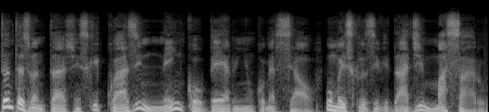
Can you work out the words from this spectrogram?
Tantas vantagens que quase nem couberam em um comercial. Uma exclusividade Massaro.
